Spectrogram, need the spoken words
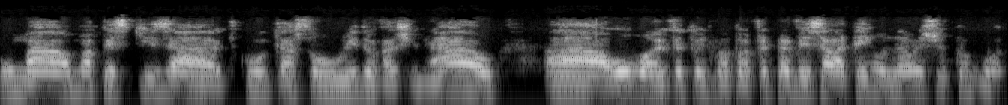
uma, uma pesquisa com ultrassom hidrovaginal ah, ou eventualmente uma para ver se ela tem ou não esse tumor.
